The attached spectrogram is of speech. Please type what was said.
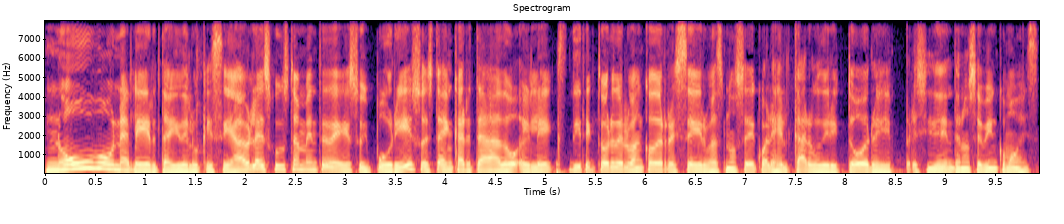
no hubo una alerta y de lo que se habla es justamente de eso y por eso está encartado el ex director del Banco de Reservas, no sé cuál es el cargo, director, eh, presidente, no sé bien cómo es,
